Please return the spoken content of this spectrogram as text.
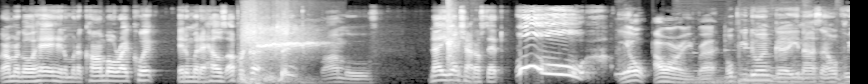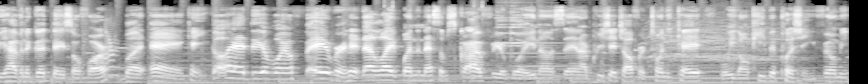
But I'm gonna go ahead, hit him with a combo right quick. Hit him with a Hell's Uppercut. Wrong move. Now you getting shadow stepped. Ooh! Yo, how are you, bruh? Hope you're doing good, you know what I'm saying? Hopefully you're having a good day so far. But hey, can you go ahead do your boy a favor? Hit that like button and that subscribe for your boy, you know what I'm saying? I appreciate y'all for 20k, but we gonna keep it pushing, you feel me?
